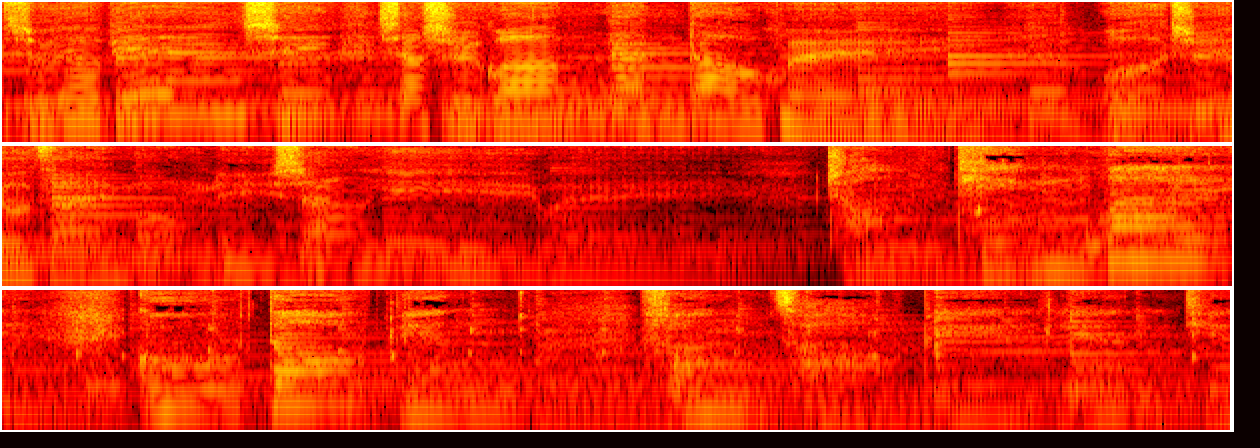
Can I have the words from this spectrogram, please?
就要变心，像时光难倒回。我只有在梦里相依偎。长亭外，古道边，芳草碧连天。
